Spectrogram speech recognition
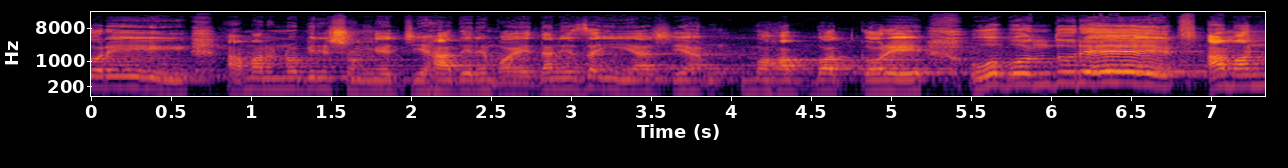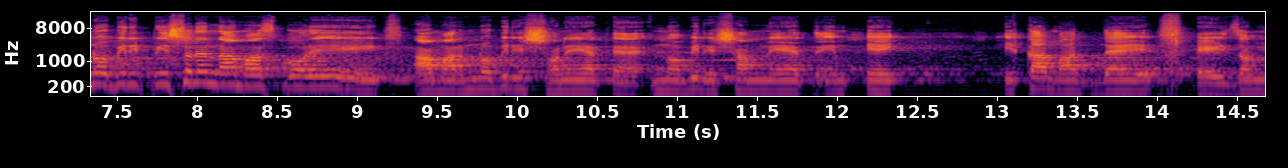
করে, আমার নবীর সঙ্গে জিহাদের ময়দানে যাইয়া সে মহব্বত করে। ও বন্ধুরে, আমার নবীর পিছনে নামাজ পড়ে, আমার নবীর সনে নবীর সামনে এই ইকামাত দেয়। এই জন্য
